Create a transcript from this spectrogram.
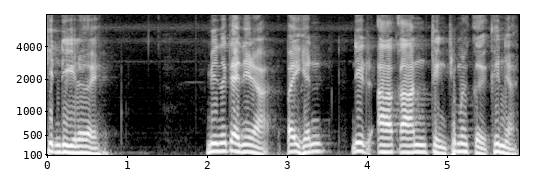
ชินดีเลย มีตั้งแต่นี่แหละไปเห็นนี่อาการสิ่งที่มันเกิดขึ้นเนี่ย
